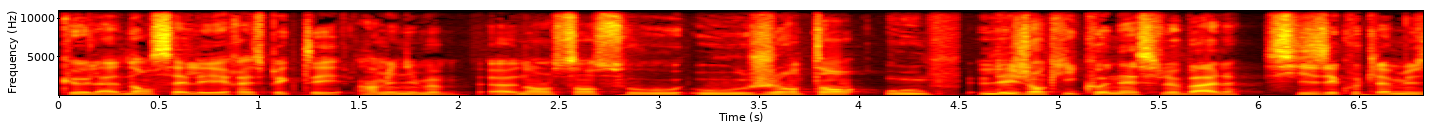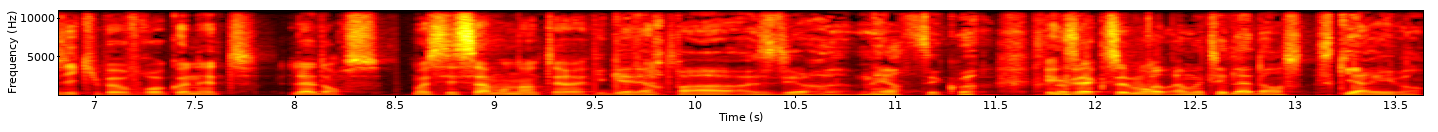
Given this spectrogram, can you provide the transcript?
que la danse elle est respectée un minimum dans le sens où où j'entends où les gens qui connaissent le bal, s'ils écoutent la musique, ils peuvent reconnaître la danse. Moi c'est ça mon intérêt. Ils en fait. pas à se dire euh, merde, c'est quoi? Exactement. La moitié de la danse, ce qui arrive. hein.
